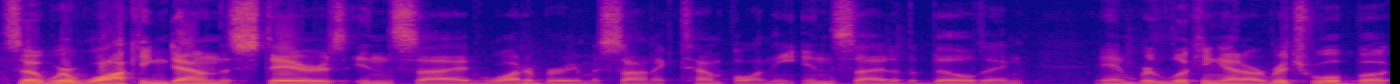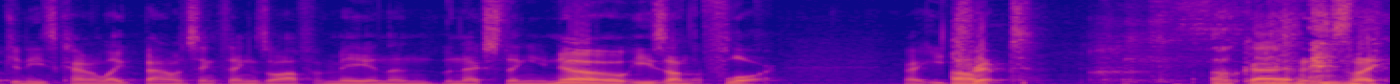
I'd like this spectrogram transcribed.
So we're walking down the stairs inside Waterbury Masonic Temple on the inside of the building, and we're looking at our ritual book, and he's kind of like bouncing things off of me, and then the next thing you know, he's on the floor. Right? He tripped. Okay. he's like,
